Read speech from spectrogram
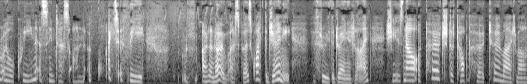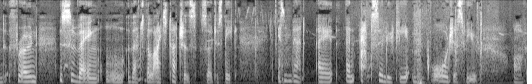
royal queen sent us on quite the, I don't know, I suppose, quite the journey through the drainage line. She is now perched atop her termite mound throne, surveying all that the light touches, so to speak. Isn't that a, an absolutely gorgeous view of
